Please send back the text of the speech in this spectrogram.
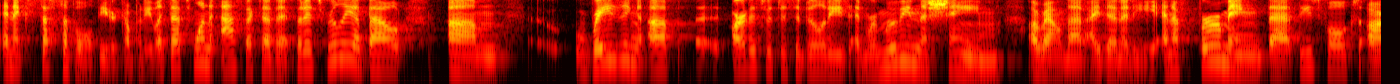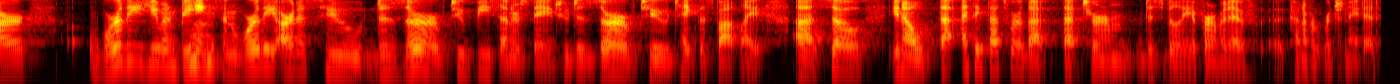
an accessible theater company. Like that's one aspect of it, but it's really about um, raising up uh, artists with disabilities and removing the shame around that identity and affirming that these folks are worthy human beings and worthy artists who deserve to be center stage, who deserve to take the spotlight. Uh, so, you know, that I think that's where that that term disability affirmative uh, kind of originated.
